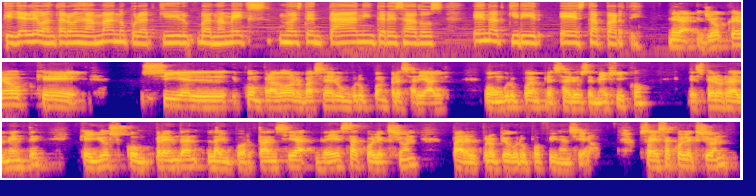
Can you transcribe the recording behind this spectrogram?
que ya levantaron la mano por adquirir Banamex no estén tan interesados en adquirir esta parte. Mira, yo creo que si el comprador va a ser un grupo empresarial o un grupo de empresarios de México, espero realmente que ellos comprendan la importancia de esa colección para el propio grupo financiero. O sea, esa colección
